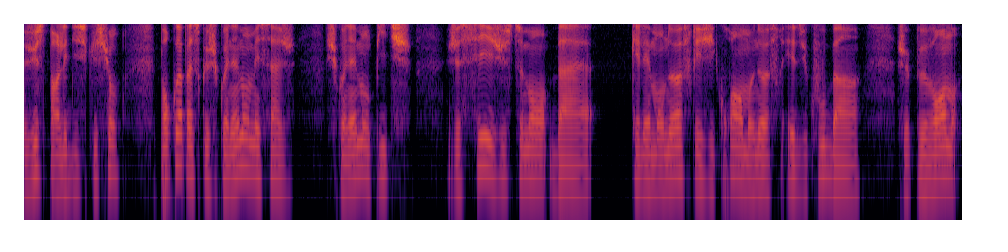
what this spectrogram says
juste par les discussions. Pourquoi? Parce que je connais mon message, je connais mon pitch, je sais justement bah, quelle est mon offre et j'y crois en mon offre. Et du coup, ben, je peux vendre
